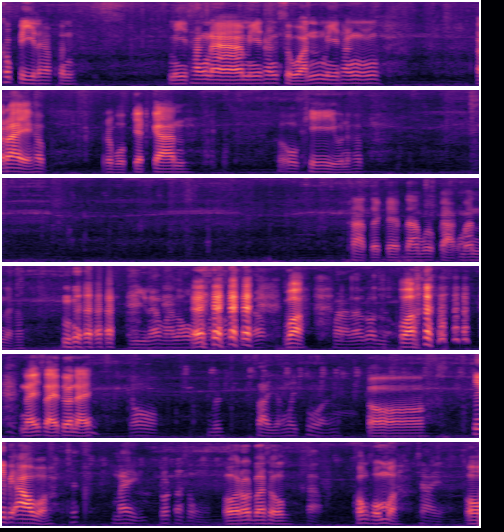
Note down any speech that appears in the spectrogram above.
ครบปีแล้วครับตอนนี้มีทั้งนา มีทั้งสวน มีทั้งไร่ครับ ระบบจัดการก็โอเคอยู่นะครับ ขาดแต่แกบดำกับกากมันนะครับ มีแล้วมาลองมารอบหนึ่งแล้วว่ามาแล้วรอบหนึ่งว่าไหนใส่ตัวไหนก็ใส่ยังไม่ทั่วนะ อ๋อพี่ไปเอาเหรอไม่รถมาส่ง อ๋อรถมาส่งครับ ของผมเหรอใช่ อ๋อ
